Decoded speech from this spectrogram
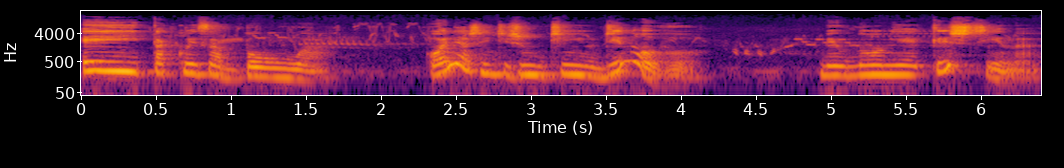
Eita, coisa boa! Olha a gente juntinho de novo. Meu nome é Cristina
